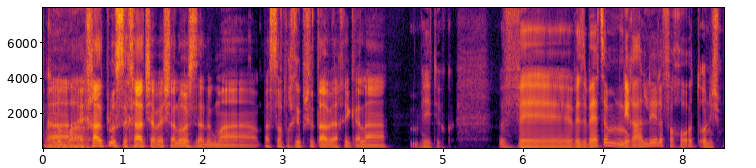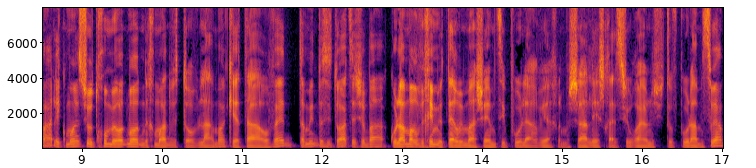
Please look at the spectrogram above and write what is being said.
כלומר... אחד פלוס אחד שווה שלוש זה הדוגמה בסוף הכי פשוטה והכי קלה. בדיוק. ו... וזה בעצם נראה לי לפחות או נשמע לי כמו איזשהו תחום מאוד מאוד נחמד וטוב למה כי אתה עובד תמיד בסיטואציה שבה כולם מרוויחים יותר ממה שהם ציפו להרוויח למשל יש לך איזשהו רעיון לשיתוף פעולה מסוים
